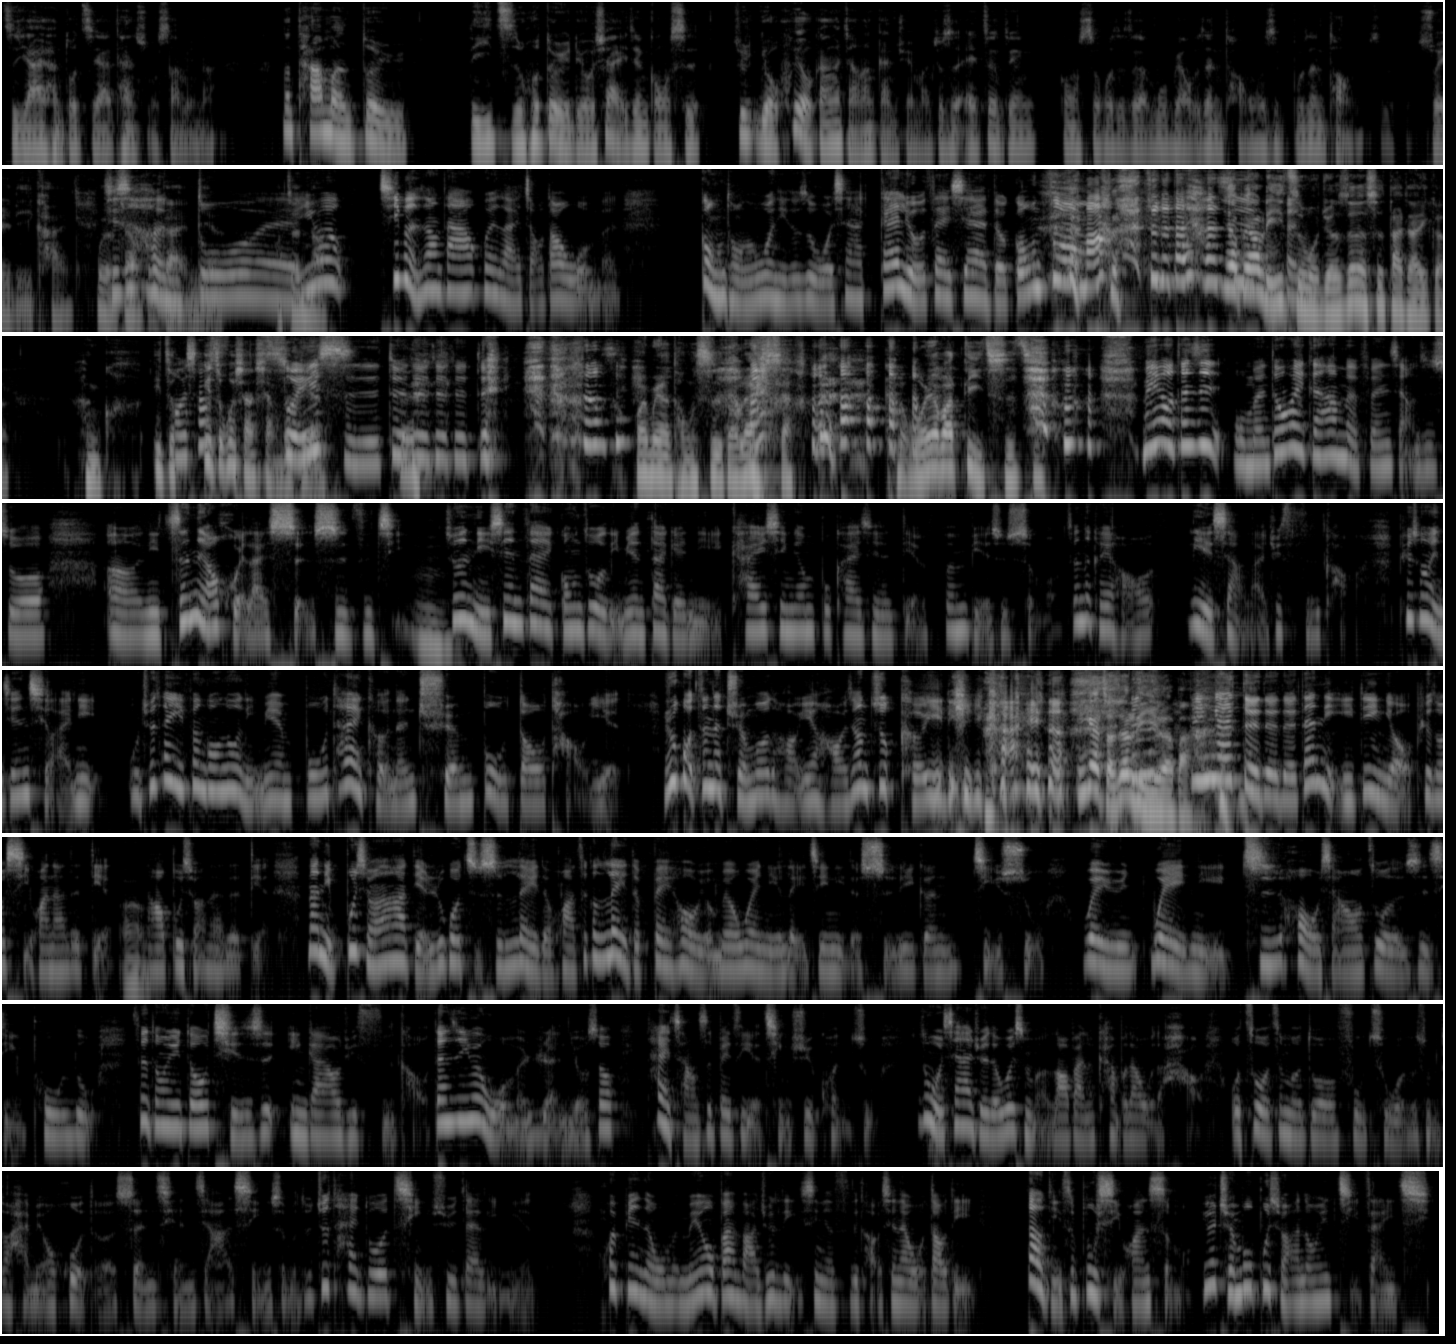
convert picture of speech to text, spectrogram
职涯很多职涯探索上面呢、啊，那他们对于离职或对于留下一间公司，就有会有刚刚讲的感觉吗？就是哎、欸，这间公司或者这个目标我认同，或是不认同，是所以离开。其实很多哎、欸，哦、因为基本上大家会来找到我们，共同的问题就是：我现在该留在现在的工作吗？这个大家要不要离职？我觉得真的是大家一个很一直一直会想想的，随时对对对对对，外面的同事都在想，我要不要递辞职？没有，但是我们都会跟他们分享，是说，呃，你真的要回来审视自己，嗯，就是你现在工作里面带给你开心跟不开心的点分别是什么？真的可以好好列下来去思考。譬如说，你今天起来，你我觉得一份工作里面不太可能全部都讨厌。如果真的全部都讨厌，好像就可以离开了。应该早就离了吧？应该对对对，但你一定有，譬如说喜欢他的点，然后不喜欢他的点。那你不喜欢他的点，如果只是累的话，这个累的背后有没有为你累积你的实力跟技术，为于为你之后想要做的事情铺路？这东西都其实是应该要去思考。但是因为我们人有时候太常是被自己的情绪困住，就是我现在觉得为什么老板都看不到我的好？我做了这么多付出，我为什么都还没有获得升迁加薪什么的？就太多情绪在里面了，会变得我们没有办法去理性的思考。现在我到底到底是不喜欢什么？因为全部不喜欢的东西挤在一起。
